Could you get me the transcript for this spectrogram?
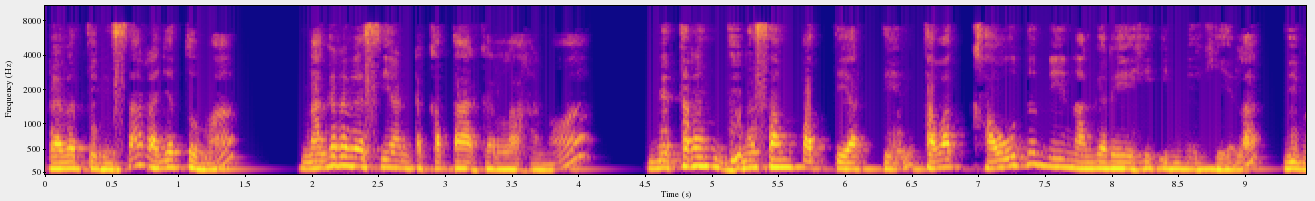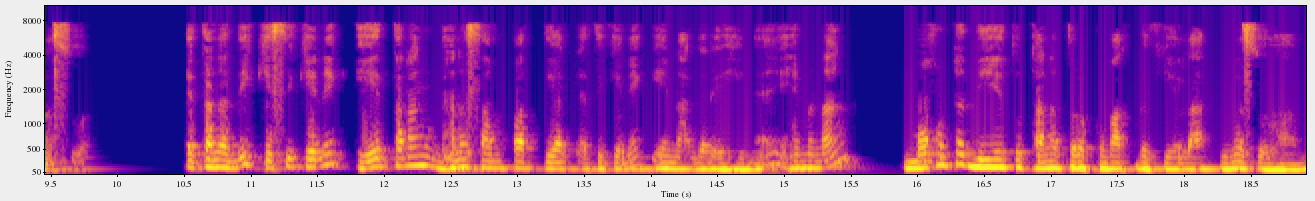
පැවති නිසා රජතුමා නගරවැසියන්ට කතා කරලා අහනවා මෙතරම් ධන සම්පත්තියක් තියෙන තවත් කවුද මේ නගරයේහි ඉන්නේ කියලා විමසුවා. එතනදී කිසි කෙනෙක් ඒ තරම් ධන සම්පත්තියක් ඇති කෙනෙක් ඒ නගරෙහි නැහැ. එහෙමනම් මොහොත දිය යුතු තනතුර කුමක්ද කියලා විමසුවාම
